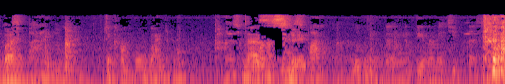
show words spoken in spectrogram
Banyak nangis parah gue dan. Kucing kampung banyak nih. kangen semua nangis parah. Ah, lu nggak ngerti namanya cinta sih.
